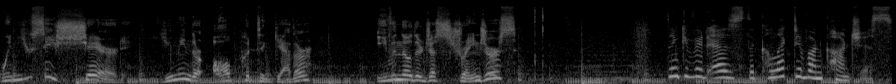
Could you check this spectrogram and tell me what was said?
When you say shared, you mean they're all put together? Even though they're just strangers? Think of it as the collective unconscious.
